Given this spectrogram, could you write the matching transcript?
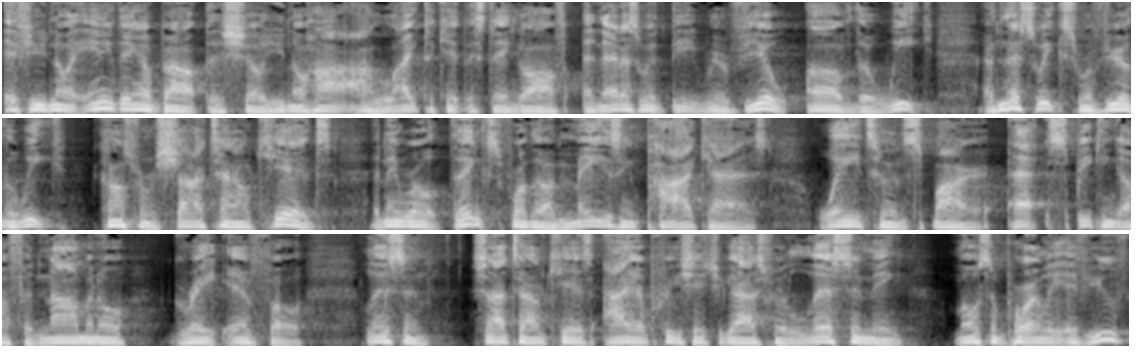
If you know anything about this show, you know how I like to kick this thing off, and that is with the review of the week. And this week's review of the week comes from Chi-Town Kids, and they wrote, Thanks for the amazing podcast. Way to inspire. At speaking of phenomenal, great info. Listen, Chi-Town Kids, I appreciate you guys for listening. Most importantly, if you've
